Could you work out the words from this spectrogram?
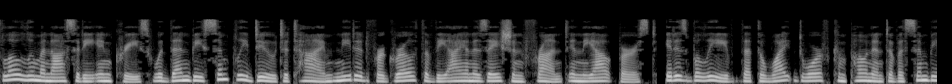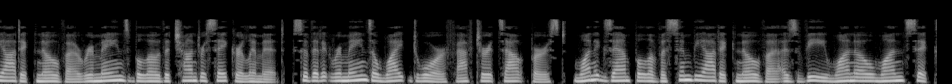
slow luminosity increase would then be simply due to time needed for growth of the ionization front in the outburst. It is believed that the white dwarf component of a symbiotic nova remains below the Chandrasekhar limit, so that it remains a white dwarf after its outburst. One example of a symbiotic nova is V1016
